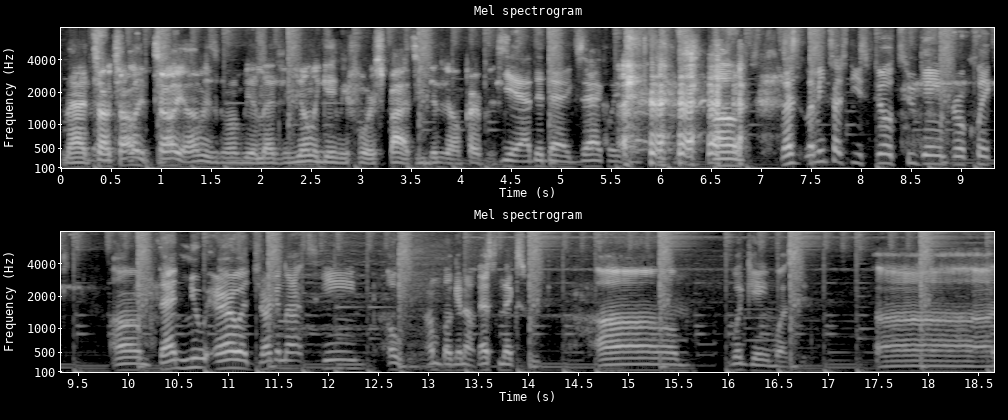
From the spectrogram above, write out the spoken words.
Nah, Char- Charlie, Charlie always gonna be a legend. You only gave me four spots. You did it on purpose. Yeah, I did that exactly. um, let's let me touch these field two games real quick. Um, that new era juggernaut game. Oh, I'm bugging out. That's next week. Um, what game was it? Uh,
